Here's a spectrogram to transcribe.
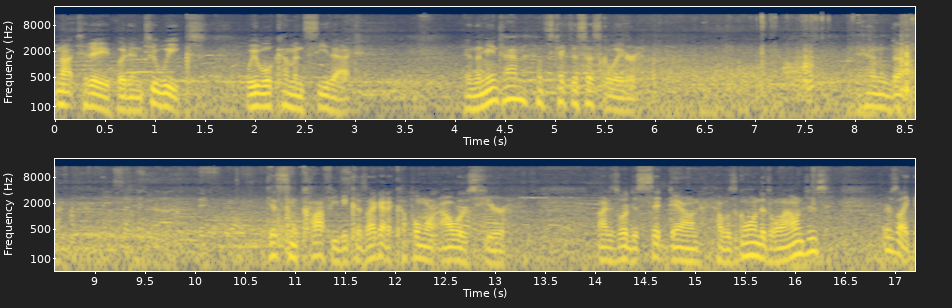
Not today, but in two weeks. We will come and see that. In the meantime, let's take this escalator. And uh, get some coffee because I got a couple more hours here. Might as well just sit down. I was going to the lounges. There's like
